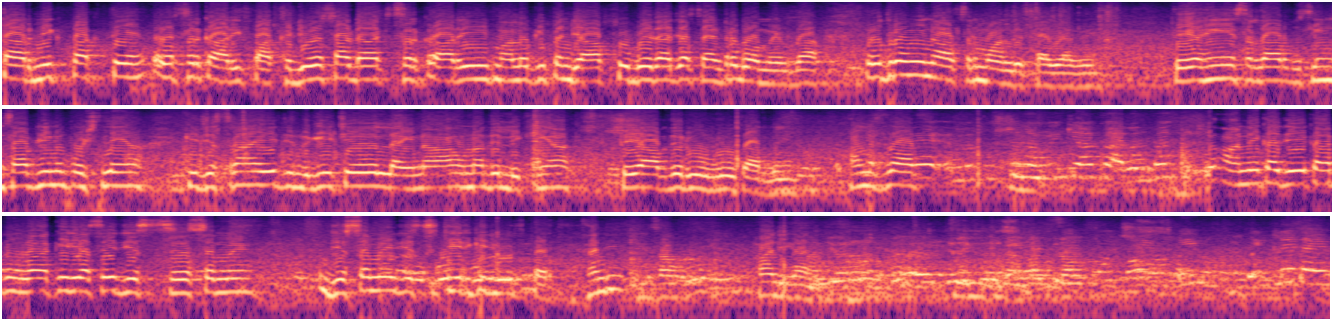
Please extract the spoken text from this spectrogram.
ਧਾਰਮਿਕ ਪੱਖ ਤੇ ਔਰ ਸਰਕਾਰੀ ਪੱਖ, ਜੋ ਸਾਡਾ ਸਰਕਾਰੀ ਮੰਨ ਲਓ ਕਿ ਪੰਜਾਬ ਸੂਬੇ ਦਾ ਜਾਂ ਸੈਂਟਰ ਗਵਰਨਮੈਂਟ ਦਾ, ਉਧਰੋਂ ਵੀ ਨਾਲ ਸਨਮਾਨ ਦਿੱਤਾ ਜਾਵੇ। ਤੇ ਅਸੀਂ ਸਰਦਾਰ ਵਸੀਮ ਸਾਹਿਬ ਜੀ ਨੂੰ ਪੁੱਛਦੇ ਹਾਂ ਕਿ ਜਿਸ ਤਰ੍ਹਾਂ ਇਹ ਜ਼ਿੰਦਗੀ 'ਚ ਲਾਈਨਾਂ ਉਹਨਾਂ ਦੇ ਲਿਖੀਆਂ ਤੇ ਆਪਦੇ ਰੂਬਰੂ ਕਰਦੇ ਹਾਂ ਹਾਂਜੀ ਸਾਹਿਬ मैं पूछना चाहूंगी क्या कारण था आने का ये कारण हुआ कि जैसे जिस समय जिस समय जिस चीज़ की जरूरत पड़ती हाँ जी हाँ जी हाँ जी इतने टाइम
